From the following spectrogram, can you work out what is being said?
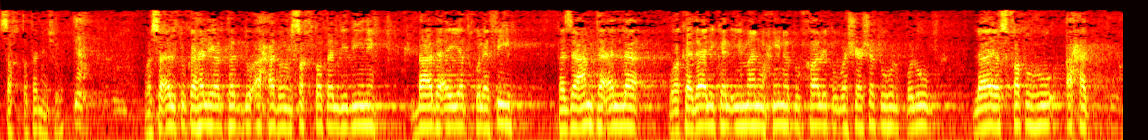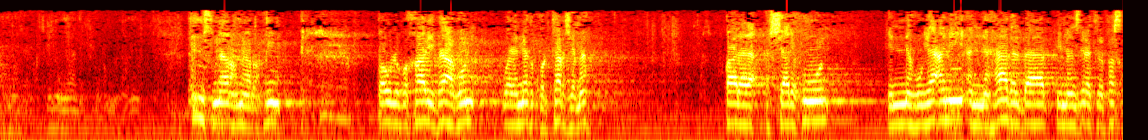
سخطة يا شيخ. نعم. وسألتك هل يرتد أحد سخطة لدينه بعد أن يدخل فيه؟ فزعمت ألا وكذلك الإيمان حين تخالط بشاشته القلوب لا يسخطه أحد. بسم الله الرحمن الرحيم. قول البخاري باب ولم يذكر ترجمة. قال الشارحون إنه يعني أن هذا الباب بمنزلة الفصل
